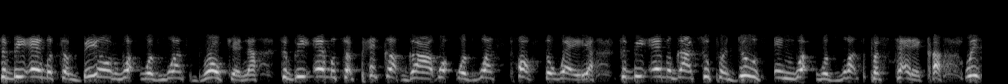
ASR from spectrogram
to be able to build what was once broken, uh, to be able to pick up, God, what was once tossed away, to be able, God, to produce in what was once pathetic. We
